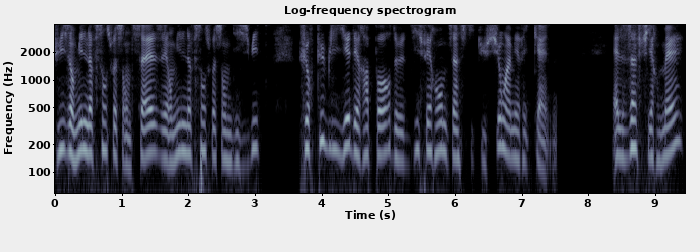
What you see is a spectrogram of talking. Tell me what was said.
Puis en 1976 et en 1978 furent publiés des rapports de différentes institutions américaines. Elles affirmaient,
